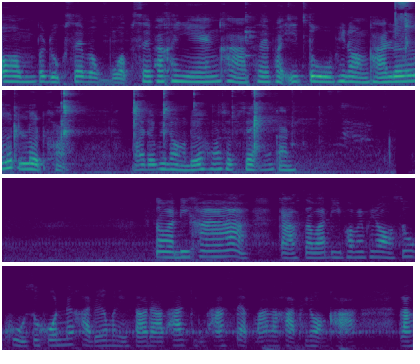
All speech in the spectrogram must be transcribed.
อ่อมปลาดุกใส่บักบวบใส่ผักขะแยงค่ะ ใส่ผักอีตูพี่น้องค่ะเลิศเลิศค่ะ มาเด้อพี่น้องเด้อมาแซ่บๆกัน สวัสดีค่ะกล่าวสวัสดีพ่อแม่พี่น้องสู้ขู่สู้ค้นนะคะเด้อมันนี้ซาดาพากินพาแซ่บมากแล้วค่ะ พี่น้องค่ะ หลัง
